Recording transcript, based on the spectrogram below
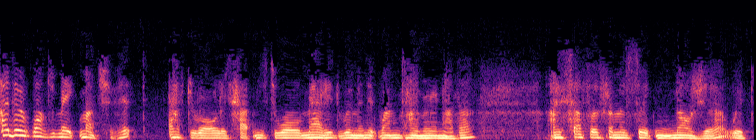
I don't want to make much of it. After all, it happens to all married women at one time or another. I suffer from a certain nausea, which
